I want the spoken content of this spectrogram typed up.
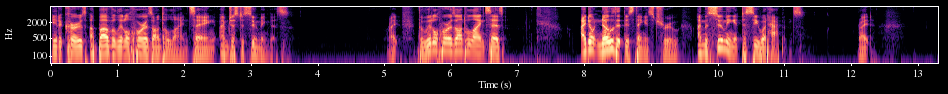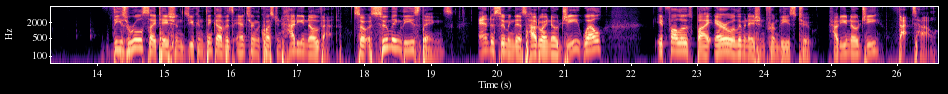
it occurs above a little horizontal line saying, I'm just assuming this. Right? The little horizontal line says, I don't know that this thing is true. I'm assuming it to see what happens. Right? These rule citations you can think of as answering the question, how do you know that? So assuming these things and assuming this, how do I know G? Well, it follows by arrow elimination from these two. How do you know G? That's how.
